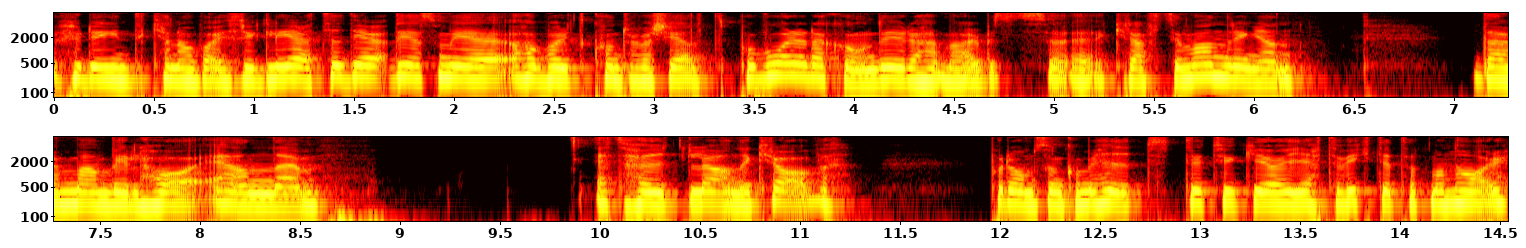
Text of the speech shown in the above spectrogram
hur det inte kan ha varit reglerat tidigare. Det som är, har varit kontroversiellt på vår redaktion det är det här med arbetskraftsinvandringen. Där man vill ha en, ett höjt lönekrav på de som kommer hit. Det tycker jag är jätteviktigt att man har.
